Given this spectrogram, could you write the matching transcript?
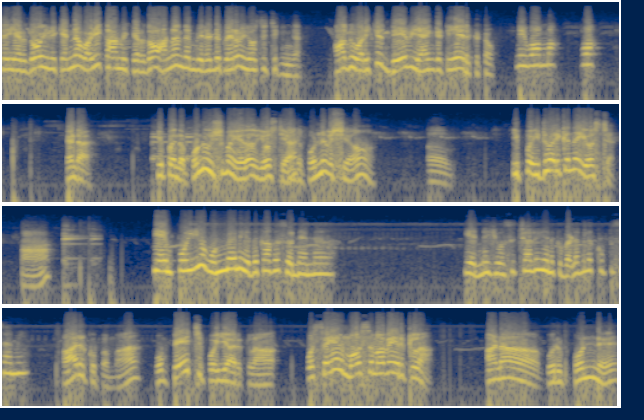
செய்யறதோ இதுக்கு என்ன வழி காமிக்கிறதோ அண்ணன் தம்பி ரெண்டு பேரும் யோசிச்சுக்குங்க. அது வரைக்கும் தேவி என்கிட்டயே இருக்கட்டும். நீ வாம்மா வா. ஏண்டா இப்ப இந்த பொண்ணு விஷயமா ஏதாவது யோசிச்சியா? அந்த பொண்ணு விஷயம் இப்ப இது வரைக்கும் தான் யோசிச்சேன். ஆ? என் பொய்ய உண்மைன்னு எதுக்காக சொன்னேன்னு? என்ன யோசிச்சாலும் எனக்கு விளங்கல குப்புசாமி. பாரு குப்பம்மா உன் பேச்சு பொய்யா இருக்கலாம் உன் செயல் மோசமாவே இருக்கலாம். ஆனா ஒரு பொண்ணு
